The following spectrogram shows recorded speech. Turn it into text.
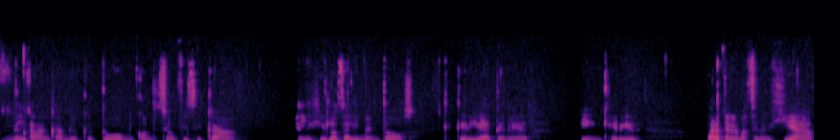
del gran cambio que tuvo mi condición física, elegir los alimentos que quería tener e ingerir para tener más energía,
